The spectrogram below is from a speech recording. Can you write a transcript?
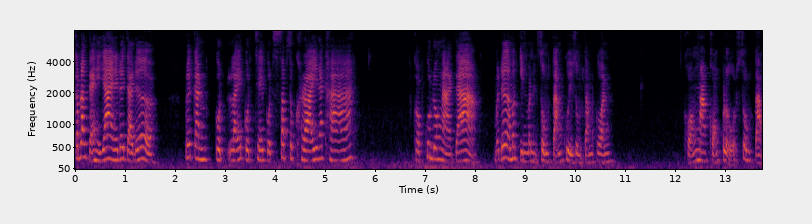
กำลังใจให้ย่าเนี่ยด้วยจ้ะเด้อด้วยการกดไลค์กดแชร์กด subscribe นะคะ ขอบคุณดวงหนาจ้า มาเด้อมากินมันสมตำคุยสมตำก่อน ของมาของโปรดส้มตำ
